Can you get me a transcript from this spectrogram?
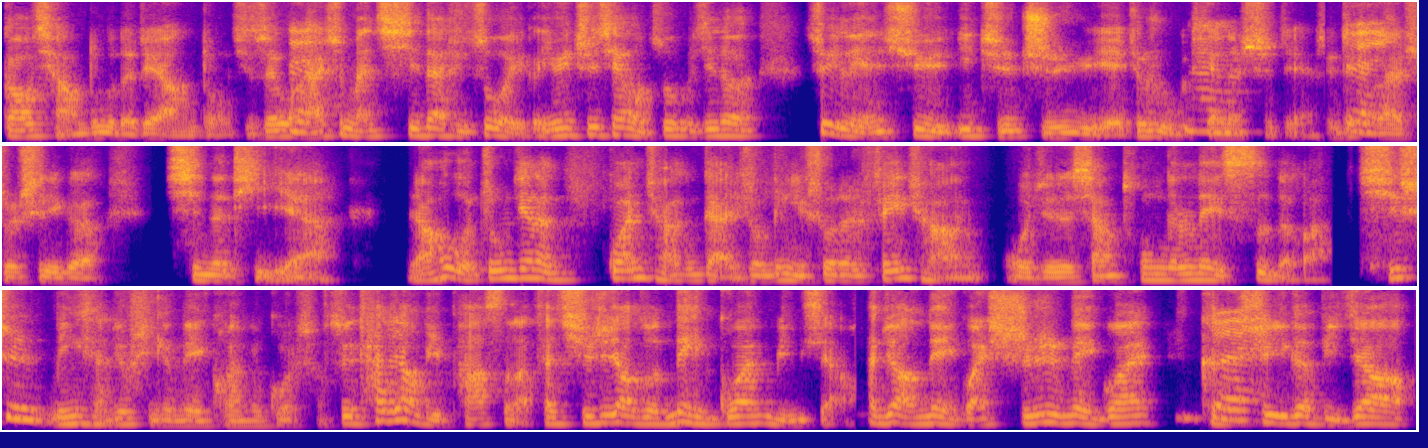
高强度的这样的东西，所以我还是蛮期待去做一个。因为之前我做，我记得最连续一直止语，也就是五天的时间，所以对我来说是一个新的体验。然后我中间的观察跟感受跟你说的是非常，我觉得相通跟类似的吧。其实冥想就是一个内观的过程，所以它叫 vipassana，它其实叫做内观冥想，它叫内观，十日内观，可能是一个比较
